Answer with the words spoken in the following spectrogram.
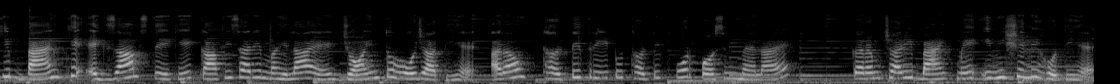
कि बैंक के एग्ज़ाम्स दे के काफ़ी सारी महिलाएँ ज्वाइन तो हो जाती है। अराउंड 33 टू 34 परसेंट महिलाएँ कर्मचारी बैंक में इनिशियली होती है।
